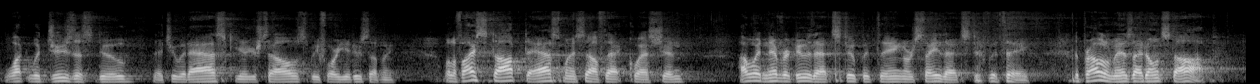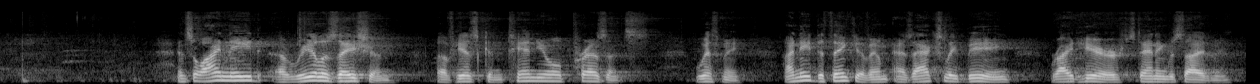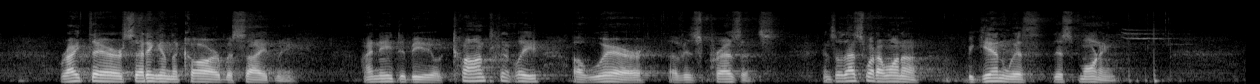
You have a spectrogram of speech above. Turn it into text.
what would Jesus do? That you would ask yourselves before you do something. Well, if I stopped to ask myself that question, I would never do that stupid thing or say that stupid thing. The problem is I don't stop. And so I need a realization of his continual presence with me. I need to think of him as actually being right here, standing beside me, right there, sitting in the car beside me. I need to be constantly aware of his presence. And so that's what I want to begin with this morning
